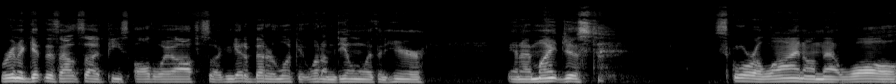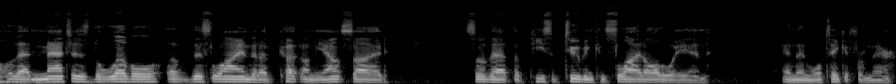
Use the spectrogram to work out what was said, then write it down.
we're gonna get this outside piece all the way off so I can get a better look at what I'm dealing with in here. And I might just score a line on that wall that matches the level of this line that I've cut on the outside so that the piece of tubing can slide all the way in. And then we'll take it from there.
